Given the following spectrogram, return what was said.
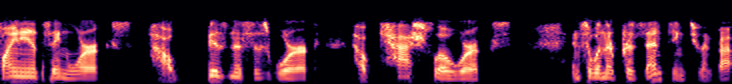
financing works, how businesses work, how cash flow works. And so when they're presenting to inv-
